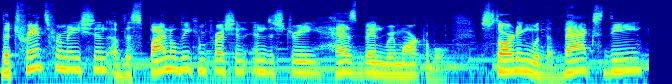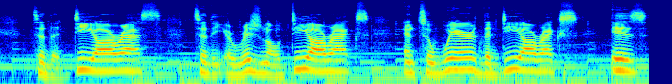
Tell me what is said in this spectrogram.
The transformation of the spinal decompression industry has been remarkable, starting with the VAX-D to the DRS to the original DRX and to where the DRX is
